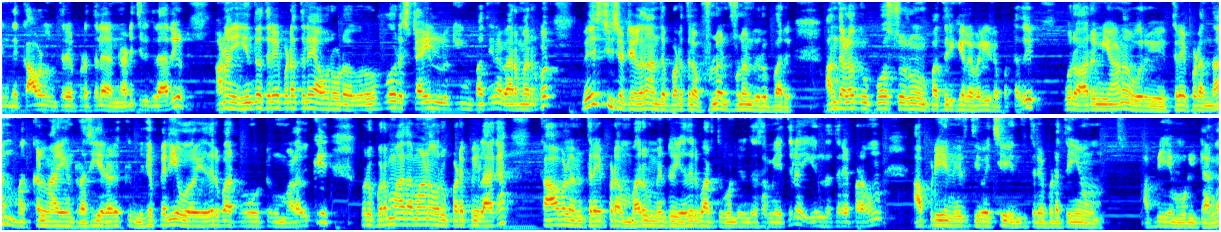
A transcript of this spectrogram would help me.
இந்த காவலன் திரைப்படத்தில் நடிச்சிருக்கிறாரு. ஆனால் இந்த திரைப்படத்திலே அவரோட ஒரு ஒவ்வொரு ஸ்டைல் லுக்கிங் பார்த்தீங்கன்னா வேற மாதிரி இருக்கும். வேஷ்டி சட்டையில் தான் அந்த படத்தில் ஃபுல் அண்ட் ஃபுல் அண்ட் இருப்பார். அந்த அளவுக்கு போஸ்டரும் பத்திரிகையில் வெளியிடப்பட்டது. ஒரு அருமையான ஒரு திரைப்படம் தான் மக்கள் நாயகன் ரசிகர்களுக்கு மிகப்பெரிய ஒரு எதிர்பார்ப்பு ஊட்டும் அளவுக்கு ஒரு பிரமாதமான ஒரு படைப்புகளாக காவலன் திரைப்படம் வரும் என்று எதிர்பார்த்து கொண்டிருந்த சமயத்தில் இந்த திரைப்படமும் அப்படியே நிறுத்தி வச்சு இந்த திரைப்படத்தையும் அப்படியே மூடிட்டாங்க.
